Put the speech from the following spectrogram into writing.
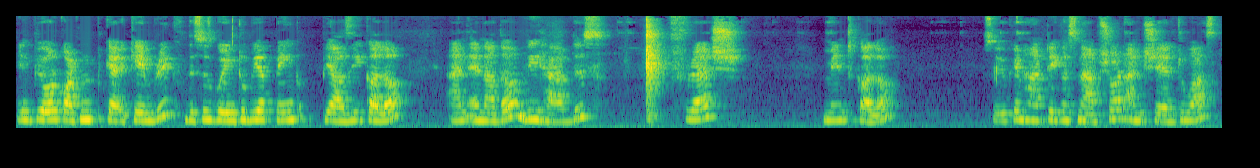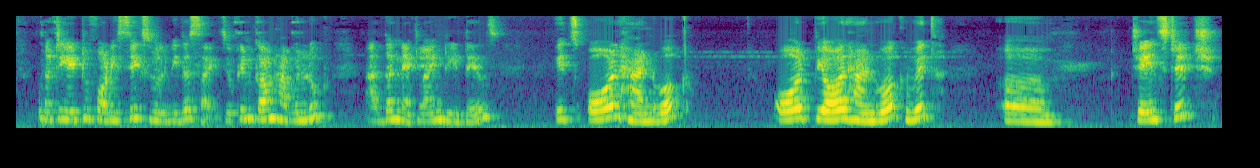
in pure cotton cambric. This is going to be a pink piazzi color and another we have this fresh mint color. So you can have, take a snapshot and share to us. 38 to 46 will be the size. You can come have a look at the neckline details. It's all handwork, all pure handwork with uh, chain stitch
